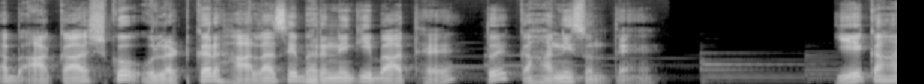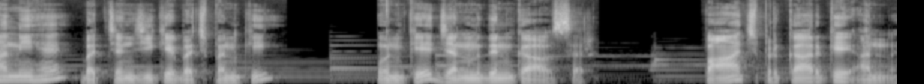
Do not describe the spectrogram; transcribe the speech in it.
अब आकाश को उलटकर हाला से भरने की बात है तो एक कहानी सुनते हैं। ये कहानी है बच्चन जी के बचपन की, उनके जन्मदिन का अवसर। पाँच प्रकार के अन्न।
